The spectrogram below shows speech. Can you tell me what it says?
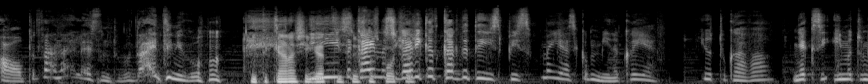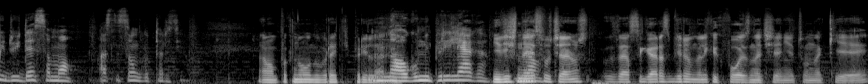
о, па това е най-лесното. Дайте ни го. И така на шега ти И също така и на шега викат как да те изписваме. И аз викам, мина е. И от тогава някакси името ми дойде само. Аз не съм го търсила. Ама пък много добре ти приляга. Много ми приляга. И виж, не е случайно, аз сега разбирам нали, какво е значението на Кие.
